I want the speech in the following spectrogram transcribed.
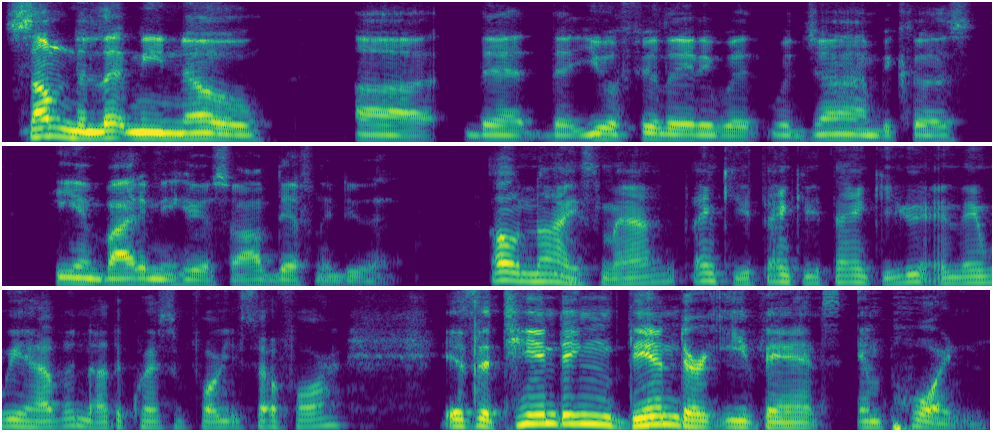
something to let me know uh, that that you affiliated with with John because he invited me here. So I'll definitely do that. Oh, nice, man. Thank you. Thank you. Thank you. And then we have another question for you so far. Is attending vendor events important?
